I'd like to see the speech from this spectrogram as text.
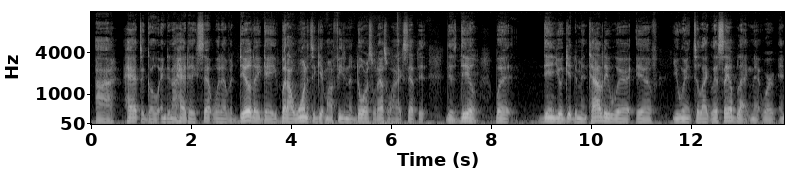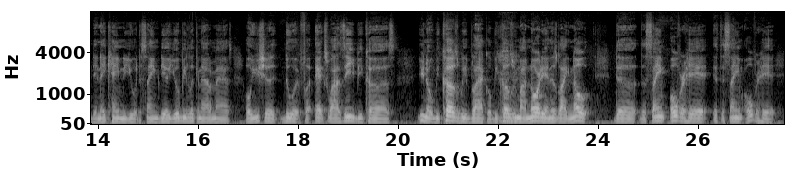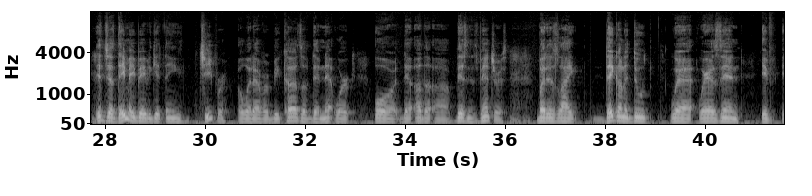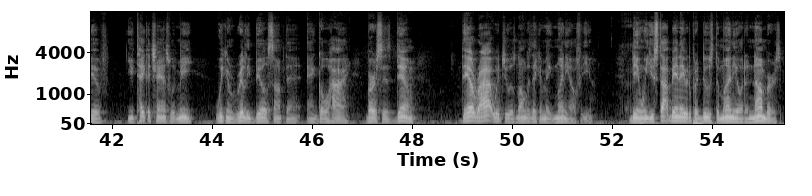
I had to go and then I had to accept whatever deal they gave. But I wanted to get my feet in the door, so that's why I accepted this deal. But then you'll get the mentality where if you went to like let's say a black network and then they came to you with the same deal, you'll be looking at them as, oh, you should do it for X Y Z because you know because we black or because we mm-hmm. minority, and it's like no, the the same overhead is the same overhead. It's mm-hmm. just they may be able to get things cheaper or whatever because of their network or their other uh, business ventures. Mm-hmm. But it's like they gonna do where whereas in if if you take a chance with me, we can really build something and go high versus them they'll ride with you as long as they can make money off of you. Then when you stop being able to produce the money or the numbers,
